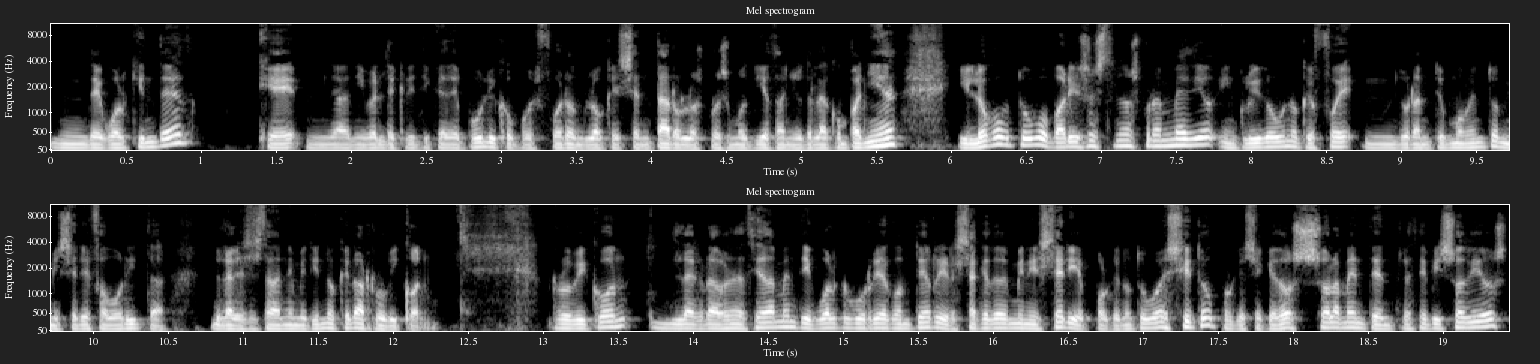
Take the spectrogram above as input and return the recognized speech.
De Walking Dead, que a nivel de crítica de público pues fueron lo que sentaron los próximos 10 años de la compañía y luego tuvo varios estrenos por en medio, incluido uno que fue durante un momento mi serie favorita de la que se estaban emitiendo que era Rubicon. Rubicon, desgraciadamente igual que ocurría con Terrier, se ha quedado en miniserie porque no tuvo éxito, porque se quedó solamente en 13 episodios,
